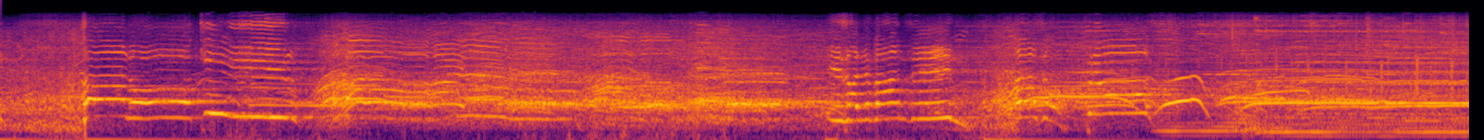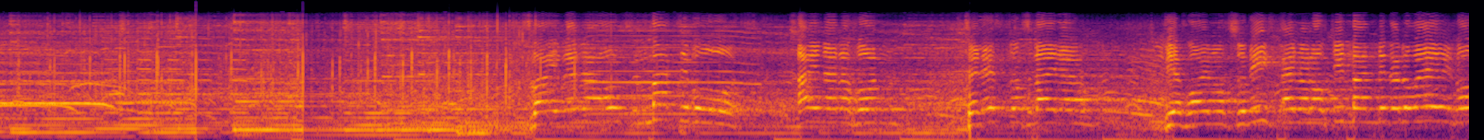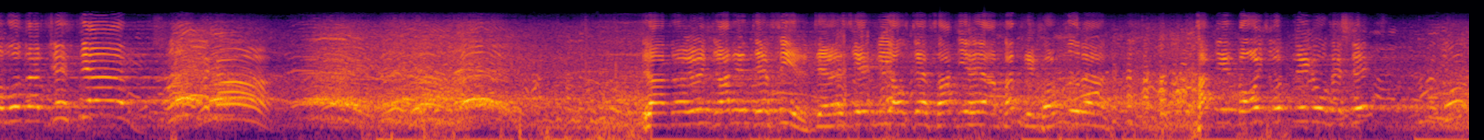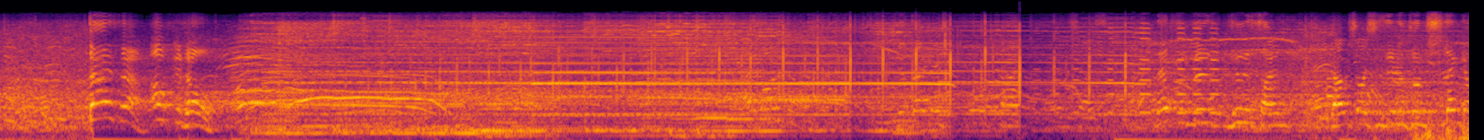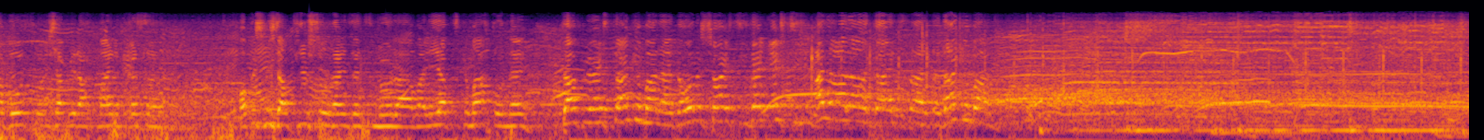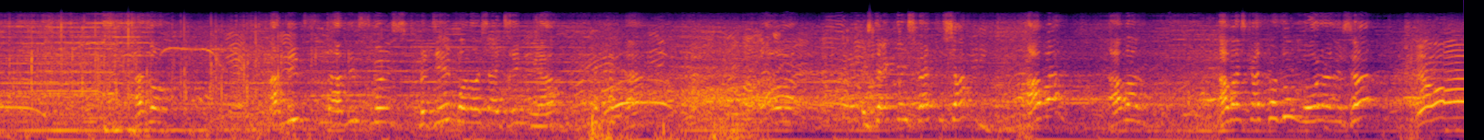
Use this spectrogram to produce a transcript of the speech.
Einer davon verlässt uns leider. Wir freuen uns zunächst einmal auf den Mann mit der 11, auf unseren Christian. Ja, da höre ich gerade, der fehlt. Der ist irgendwie auf der Fahrt hierher abhanden gekommen. Oder habt ihr ihn bei euch unten irgendwo versteckt? Da ist er, aufgetaucht. Hildesheim, da habe ich euch gesehen in so einem Schlenkerbus und ich habe gedacht, meine Fresse, ob ich mich da vier Stunden reinsetzen würde, aber ihr habt es gemacht und ey, dafür echt danke, Mann, Alter, ohne Scheiß, ihr seid echt die aller, aller geilsten, Alter, danke, Mann. Also, am liebsten, am liebsten würde ich mit dem von euch einen trinken, ja? ja? Aber ich denke, ich werde es schaffen. Aber, aber, aber ich kann es versuchen, oder nicht, ja? Jawohl!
